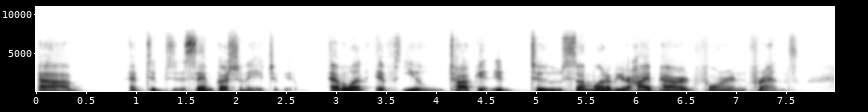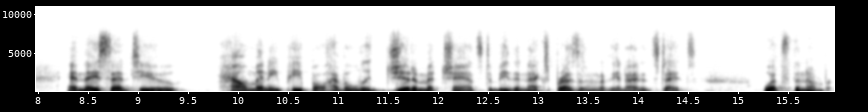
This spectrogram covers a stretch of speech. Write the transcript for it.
Uh, to, same question to each of you. Evelyn, if you talk to someone of your high powered foreign friends and they said to you, how many people have a legitimate chance to be the next president of the United States? What's the number?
